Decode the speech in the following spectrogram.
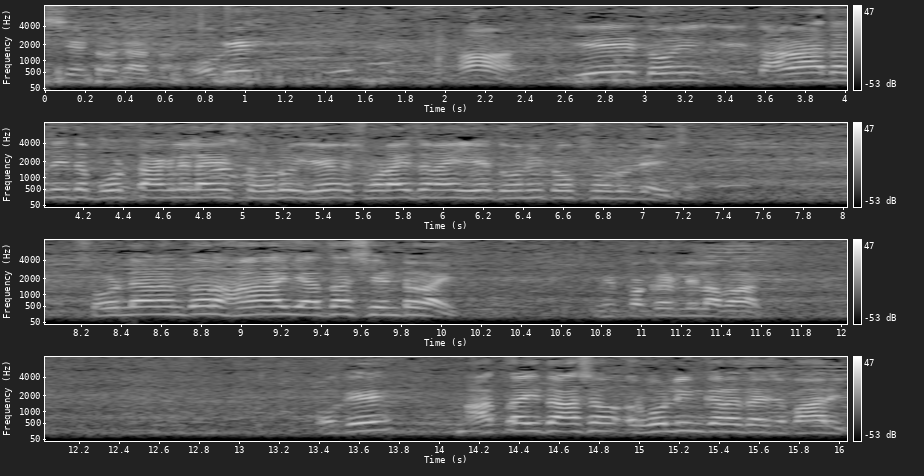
सेंटर काढणार ओके हा हे दोन्ही डाव्या हातात इथे बोट टाकलेला आहे सोडू हे सोडायचं नाही हे दोन्ही टोक सोडून द्यायचं. सोडल्यानंतर हा याचा सेंटर आहे. मी पकडलेला भाग. ओके आता इथं असं रोलिंग करायचं बारीक.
